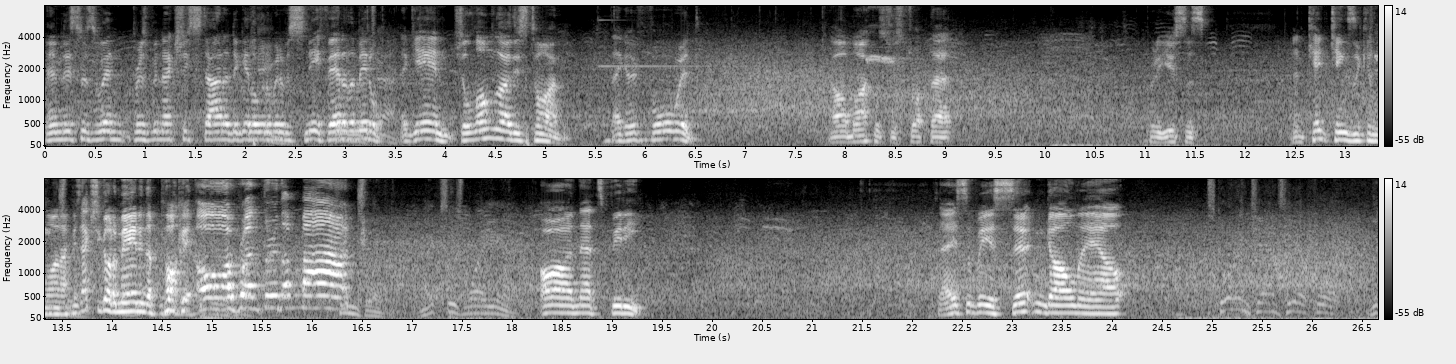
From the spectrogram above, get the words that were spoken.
And this was when Brisbane actually started to get a little bit of a sniff out of the middle. Again, Geelong though this time. They go forward. Oh, Michael's just dropped that. Pretty useless and Kent Kingsley can line up. He's actually got a man in the pocket. Oh, I've run through the mark. Makes his way in. Oh, and that's Fitty. So this will be a certain goal now. Scoring chance here for the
